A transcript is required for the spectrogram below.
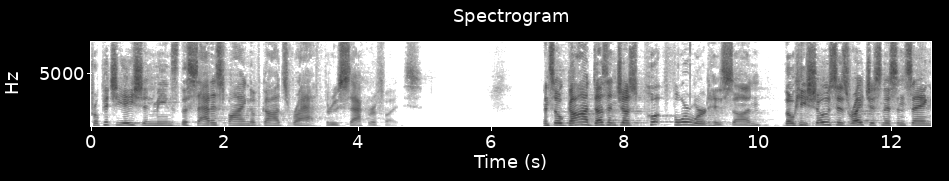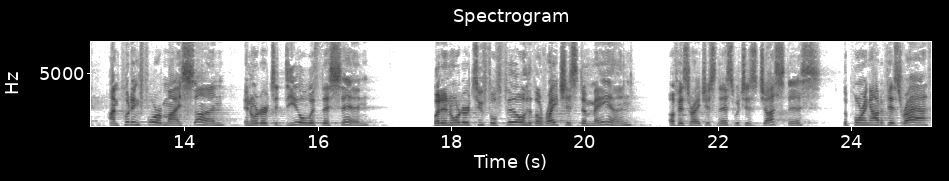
Propitiation means the satisfying of God's wrath through sacrifice. And so God doesn't just put forward his son, though he shows his righteousness in saying, I'm putting forward my son in order to deal with this sin, but in order to fulfill the righteous demand of his righteousness, which is justice, the pouring out of his wrath,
